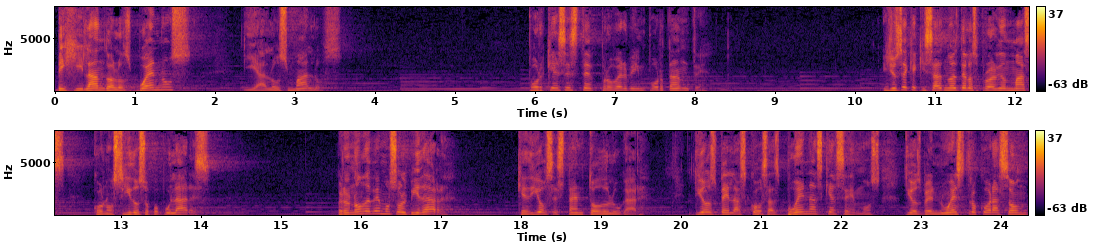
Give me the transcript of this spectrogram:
vigilando a los buenos y a los malos. ¿Por qué es este proverbio importante? Y yo sé que quizás no es de los proverbios más conocidos o populares, pero no debemos olvidar que Dios está en todo lugar. Dios ve las cosas buenas que hacemos, Dios ve nuestro corazón,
